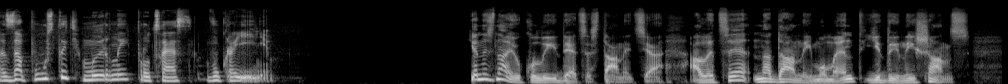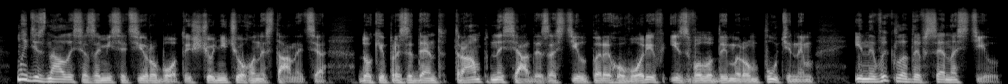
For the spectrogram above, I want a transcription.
запустить мирний процес в Україні. Я не знаю, коли і де це станеться, але це на даний момент єдиний шанс. Ми дізналися за місяці роботи, що нічого не станеться, доки президент Трамп не сяде за стіл переговорів із Володимиром Путіним і не викладе все на стіл.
